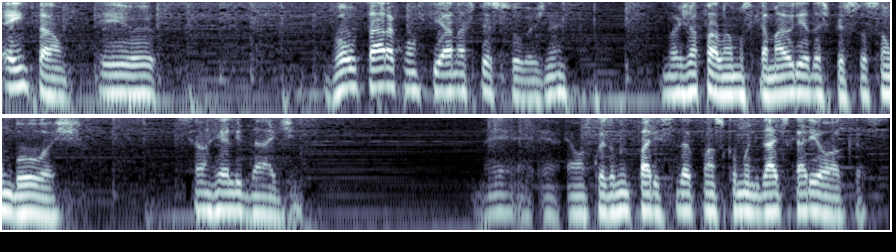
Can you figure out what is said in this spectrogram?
É, então, eu voltar a confiar nas pessoas, né? Nós já falamos que a maioria das pessoas são boas. Isso é uma realidade. É, é, é uma coisa muito parecida com as comunidades cariocas.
